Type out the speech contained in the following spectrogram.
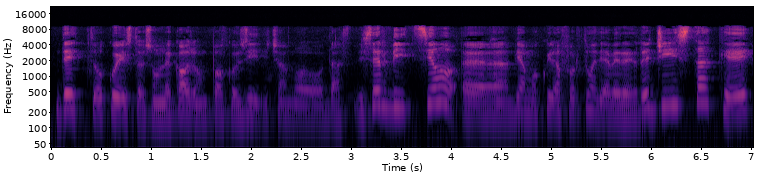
Detto questo, sono le cose un po' così, diciamo, da, di servizio, eh, abbiamo qui la fortuna di avere il regista che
